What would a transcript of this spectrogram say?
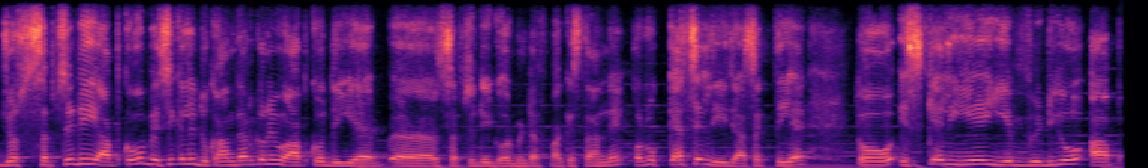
جو سبسڈی آپ کو وہ بیسیکلی دکاندار کو نہیں، وہ آپ کو دی ہے سبسڈی گورنمنٹ آف پاکستان نے اور وہ کیسے لی جا سکتی ہے؟ تو اس کے لیے یہ ویڈیو آپ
